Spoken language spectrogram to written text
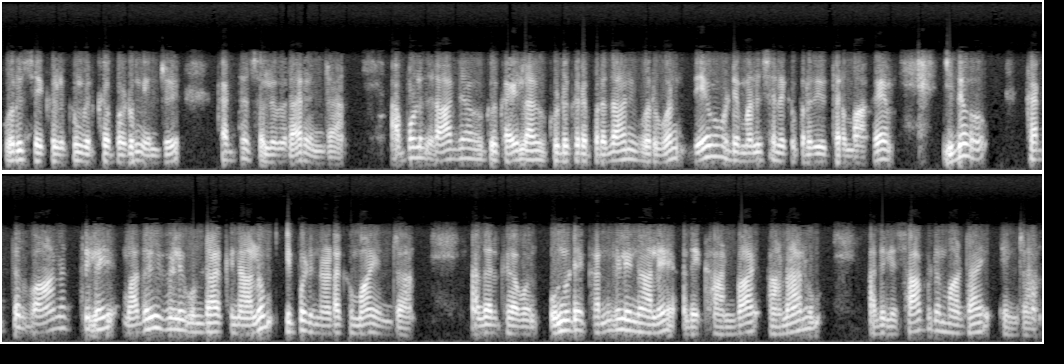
ஒரு சேக்கலுக்கும் விற்கப்படும் என்று கர்த்தர் சொல்லுகிறார் என்றான். அப்பொழுது ராஜாவுக்கு கையிலாக கொடுக்கிற பிரதானி ஒருவன் தேவனுடைய மனுஷனுக்கு பிரதியுத்தரமாக இதோ கர்த்தர் வானத்திலே மதகுகளை உண்டாக்கினாலும் இப்படி நடக்குமா என்றான். அதற்கு அவன் உன்னுடைய கண்களினாலே அதை காண்பாய் ஆனாலும் அதில் சாப்பிட மாட்டாய் என்றான்.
